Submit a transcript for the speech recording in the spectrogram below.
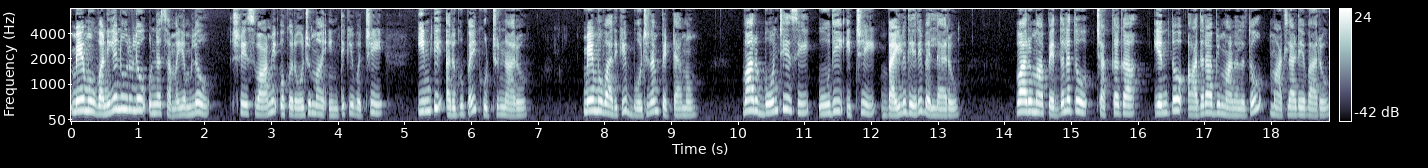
మేము వనియనూరులో ఉన్న సమయంలో శ్రీ స్వామి ఒకరోజు మా ఇంటికి వచ్చి ఇంటి అరుగుపై కూర్చున్నారు. మేము వారికి భోజనం పెట్టాము. వారు భోంచేసి ఊది ఇచ్చి బయలుదేరి వెళ్ళారు వారు మా పెద్దలతో చక్కగా ఎంతో ఆదరాభిమానాలతో మాట్లాడేవారు.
